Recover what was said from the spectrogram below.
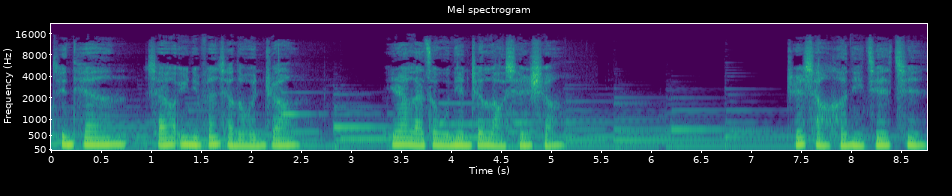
今天想要与你分享的文章，依然来自吴念真老先生。只想和你接近。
